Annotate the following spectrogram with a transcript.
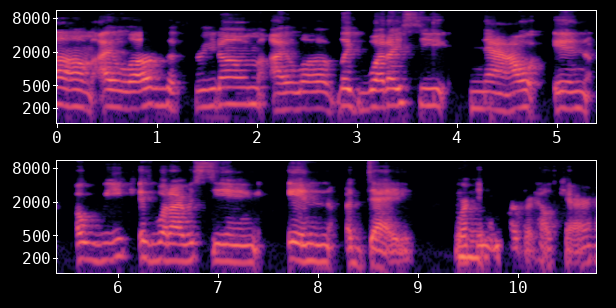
um, I love the freedom. I love like what I see now in a week is what I was seeing in a day working mm-hmm. in corporate healthcare.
